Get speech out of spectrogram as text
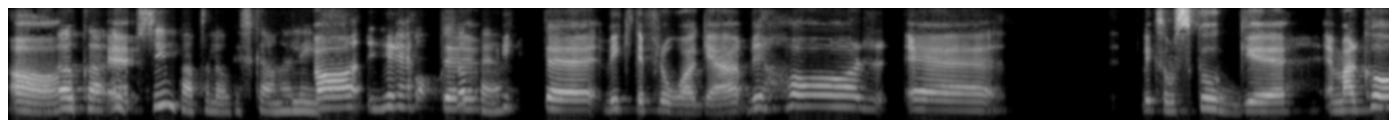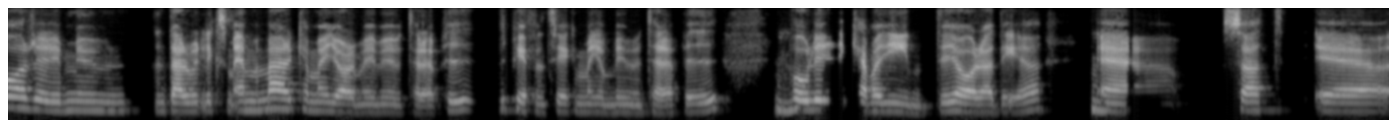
ja. öka upp sin patologiska analys? Ja, jätteviktig fråga. Vi har eh, liksom skuggmarkörer, immun, där liksom MMR kan man göra med immunterapi, P53 kan man göra med immunterapi, mm. Polin kan man ju inte göra det. Mm. Eh, så att eh,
